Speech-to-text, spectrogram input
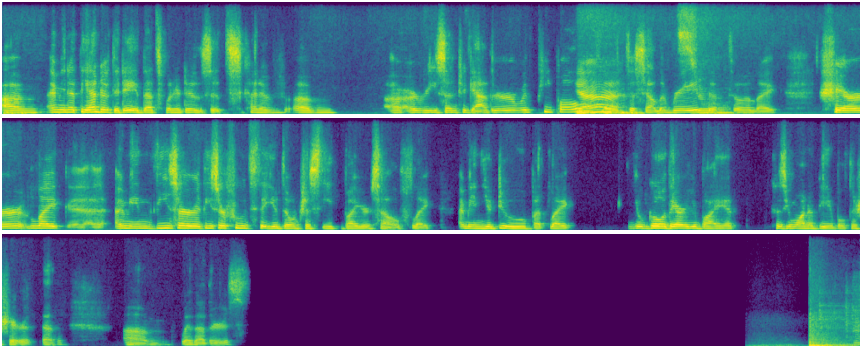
um, I mean, at the end of the day, that's what it is. It's kind of um, a, a reason to gather with people yeah, to, to celebrate and to like share. Like, uh, I mean, these are these are foods that you don't just eat by yourself. Like, I mean, you do, but like, you go there, you buy it because you want to be able to share it then um, with others. Maybe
